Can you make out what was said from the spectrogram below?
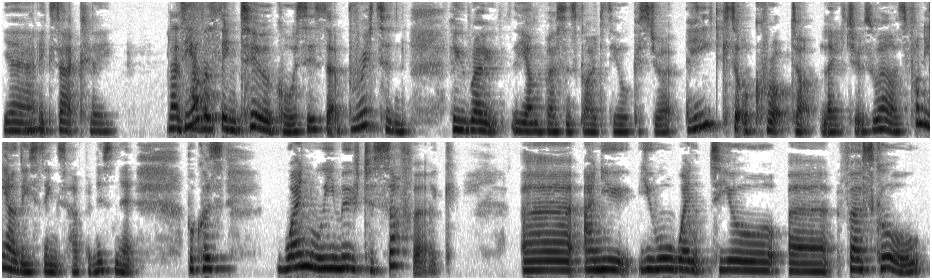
yeah, exactly. Let's the other a- thing too, of course, is that Britten, who wrote The Young Person's Guide to the Orchestra, he sort of cropped up later as well. It's funny how these things happen, isn't it? Because when we moved to Suffolk, uh, and you you all went to your uh, first school,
